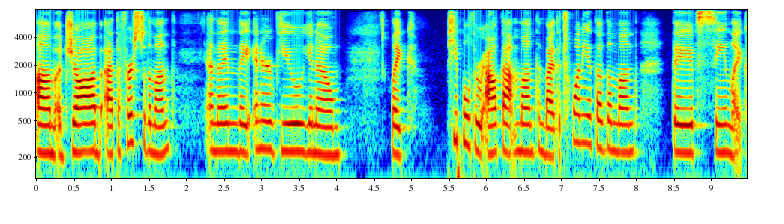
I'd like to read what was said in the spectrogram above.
um, a job at the first of the month and then they interview, you know, like people throughout that month. And by the 20th of the month, they've seen like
